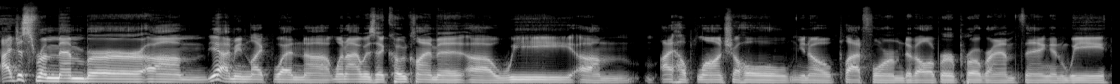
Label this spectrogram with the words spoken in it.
I just remember. Um, yeah. I mean, like when uh, when I was at Code Climate, uh, we um, I helped launch a whole you know platform developer program thing, and we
